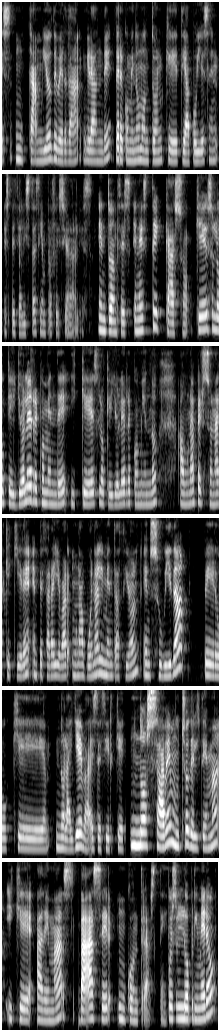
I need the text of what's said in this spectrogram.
es un cambio de verdad grande, te recomiendo un montón que te apoyes en especialistas y en profesionales. Entonces, en este caso, ¿qué es lo que yo le recomendé y qué es lo que yo le recomiendo a una persona que quiere empezar a llevar una buena alimentación en su vida? pero que no la lleva, es decir, que no sabe mucho del tema y que además va a ser un contraste. Pues lo primero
